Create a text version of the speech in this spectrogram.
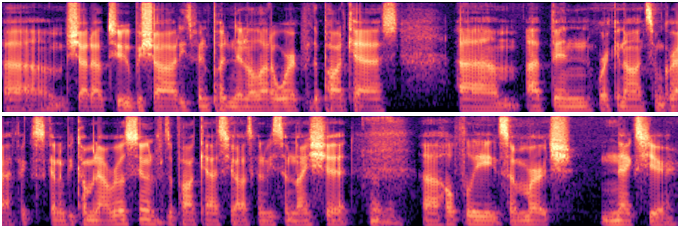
Um, shout out to Bashad. He's been putting in a lot of work for the podcast. Um, I've been working on some graphics. Going to be coming out real soon for the podcast, y'all. It's going to be some nice shit. Hell yeah. Uh, hopefully, some merch next year.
